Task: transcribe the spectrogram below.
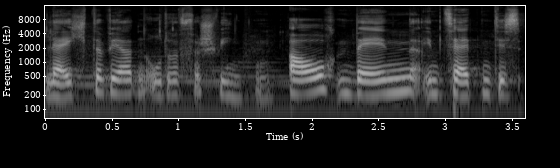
leichter werden oder verschwinden. Auch wenn in Zeiten des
